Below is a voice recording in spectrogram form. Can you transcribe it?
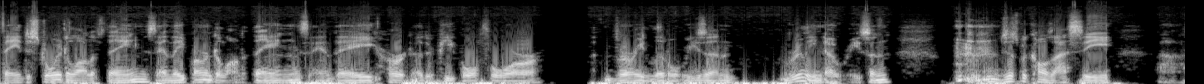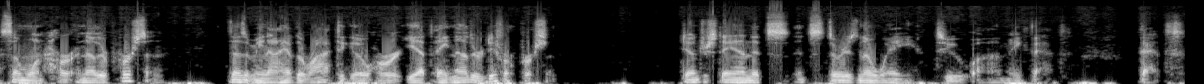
they destroyed a lot of things and they burned a lot of things and they hurt other people for very little reason, really no reason. Just because I see uh, someone hurt another person doesn't mean I have the right to go hurt yet another different person. Do you understand? It's it's there is no way to uh, make that that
